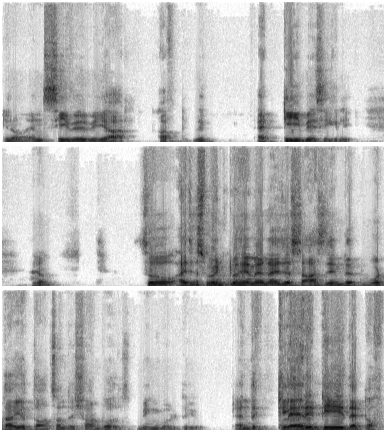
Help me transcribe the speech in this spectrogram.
you know, and see where we are the, at tea, basically, you know. So I just went to him and I just asked him that what are your thoughts on the short balls being bowled to you? And the clarity that of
